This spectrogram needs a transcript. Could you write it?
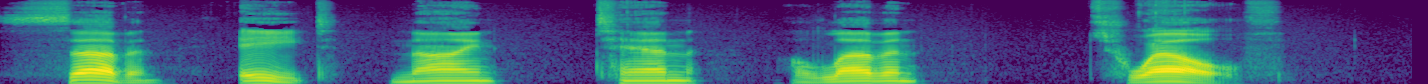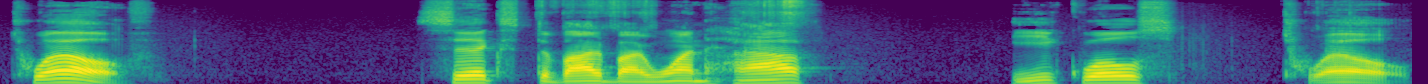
seven, eight, nine, ten, eleven, twelve. Twelve. Six divided by one half equals twelve.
